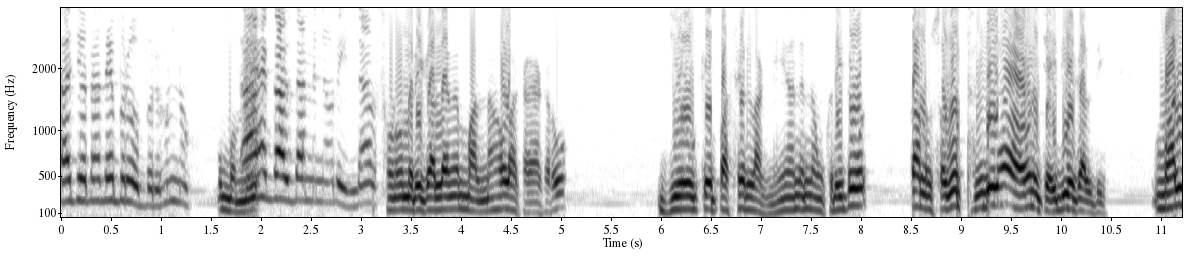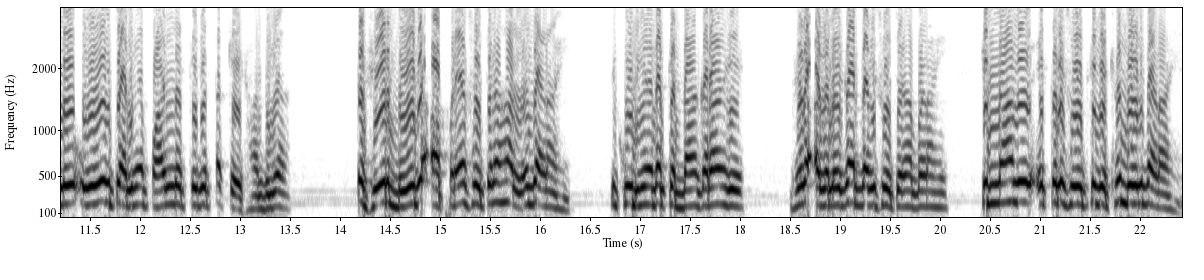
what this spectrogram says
ਤਾਂ ਜੇ ਉਹਨਾਂ ਦੇ ਬਰੋਬਰ ਹੁੰਨੋ। ਉਹ ਮੰਮੀ ਆਹ ਗੱਲ ਦਾ ਮੈਨੂੰ ਰਹਿੰਦਾ ਵਾ। ਸੁਣੋ ਮੇਰੀ ਗੱਲ ਐਵੇਂ ਮਨ ਨਾ ਹੌਲਾ ਕਰਿਆ ਕਰੋ। ਜੇ ਉਹ ਕੇ ਪਾਸੇ ਲੱਗ ਗਈਆਂ ਨੇ ਨੌਕਰੀ ਤੋਂ ਤੁਹਾਨੂੰ ਸਗੋਂ ਠੰਡੀ ਹਵਾ ਹੋਣੀ ਚਾਹੀਦੀ ਹੈ ਗੱਲ ਦੀ। ਮੰਨ ਲਓ ਉਹ ਵਿਚਾਰੀਆਂ ਪੜ੍ਹ ਲਿਖ ਕੇ ਜੇ ਧੱਕੇ ਖਾਂਦੀਆਂ ਤੇ ਫਿਰ ਬੋਝ ਆਪਣੇ ਸੋਚਣਾ ਸਾਨੂੰ ਪੈਣਾ ਸੀ ਵੀ ਕੁੜੀਆਂ ਦਾ ਕਿੱਦਾਂ ਕਰਾਂਗੇ। ਫਿਰ ਅਗਲੇ ਘਰ ਦਾ ਵੀ ਸੋਚਣਾ ਪੈਣਾ ਸੀ। ਕਿੰਨਾ ਵੀ ਇੱਕ ਵਾਰੀ ਸੋਚ ਕੇ ਦੇਖਿਓ ਬੋਝ ਪੈਣਾ ਸੀ।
